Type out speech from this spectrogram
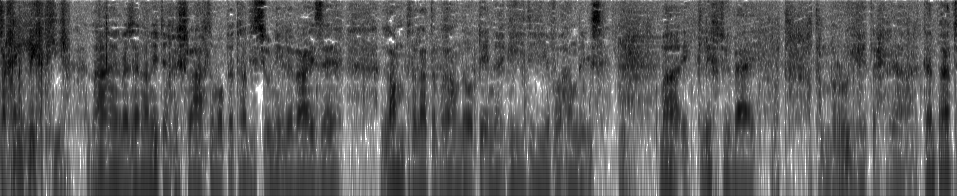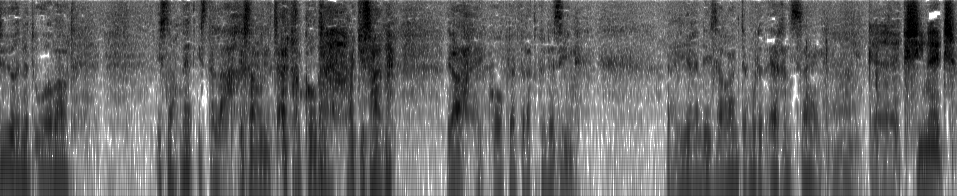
Is er geen licht hier? Nee, we zijn er niet in geslaagd om op de traditionele wijze lampen te laten branden op de energie die hier voorhanden is. Maar ik licht u bij. Wat, wat een broeihitte. Ja, de temperatuur in het oerwoud is nog net iets te laag. Is er al iets uitgekomen uit je zaden? Ja, ik hoop dat we dat kunnen zien. Ja, hier in deze ruimte moet het ergens zijn. Ik, eh, ik zie niks.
